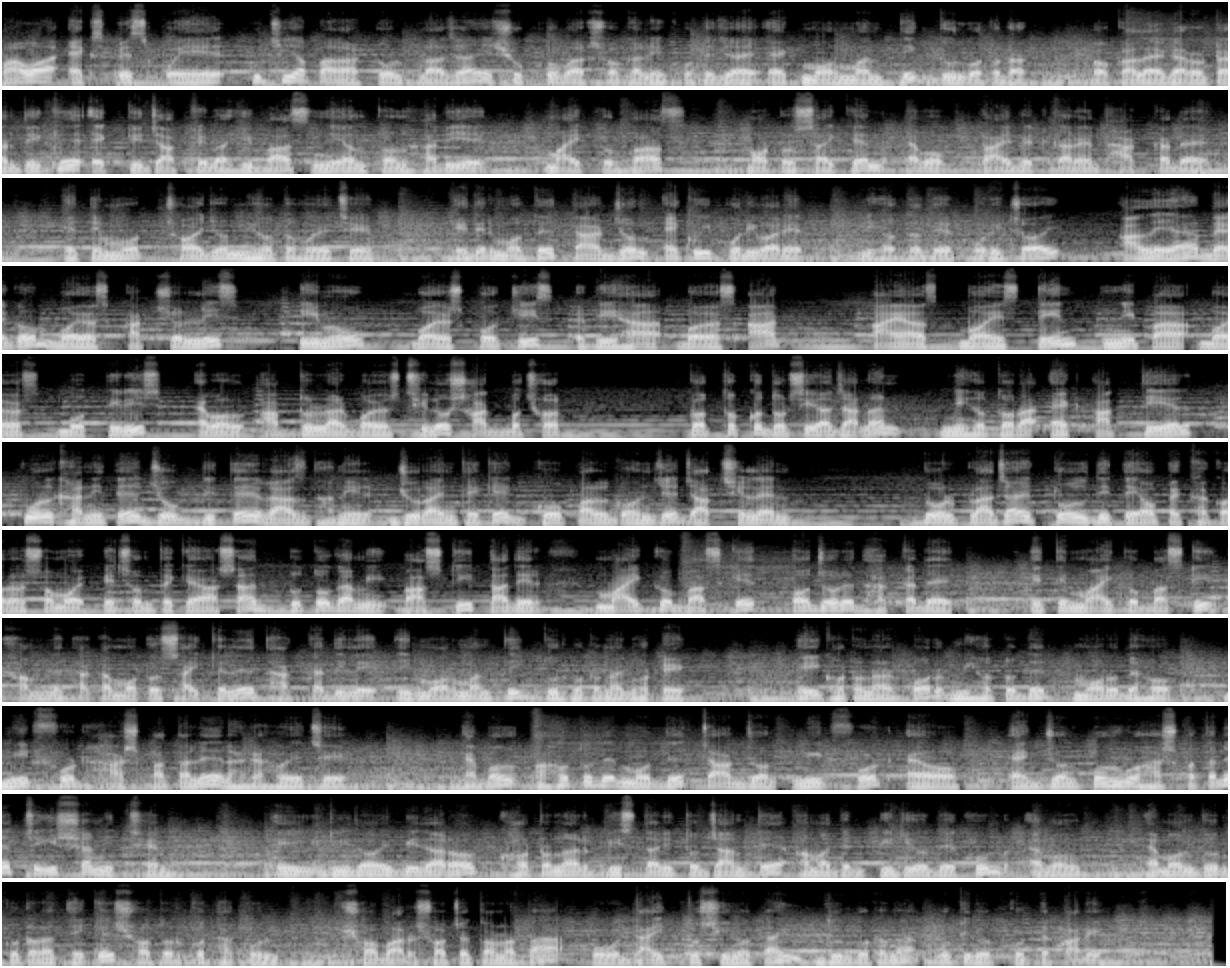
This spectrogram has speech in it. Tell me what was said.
মাওয়া expressway কুচিয়াপাড়া toll প্লাজায় শুক্রবার সকালে ঘটে যায় এক মর্মান্তিক দুর্ঘটনা। সকাল এগারোটার দিকে একটি যাত্রীবাহী বাস নিয়ন্ত্রণ হারিয়ে মাইক্রোবাস, মোটরসাইকেল এবং প্রাইভেট কারে ধাক্কা দেয়। এতে মোট ছয়জন নিহত হয়েছে। এদের মধ্যে চারজন একই পরিবারের। নিহতদের পরিচয়, আলেয়া বেগম বয়স আটচল্লিশ, ইমু বয়স পঁচিশ, রিহা বয়স আট আয়াস বয়স তিন, নিপা বয়স বত্রিশ এবং আবদুল্লার বয়স ছিল সাত বছর। প্রত্যক্ষদর্শীরা জানান, নিহতরা এক আত্মীয়ের কুলখানিতে যোগ দিতে রাজধানীর জুরাইন থেকে গোপালগঞ্জে যাচ্ছিলেন। টোল প্লাজায় টোল দিতে অপেক্ষা করার সময় পেছন থেকে আসা দ্রুতগামী বাসটি তাদের মাইক্রো বাসকে অজোরে ধাক্কা দেয়। এতে মাইক্রো বাসটি সামনে থাকা মোটরসাইকেলে ধাক্কা দিলে এই মর্মান্তিক দুর্ঘটনা ঘটে। এই ঘটনার পর নিহতদের মরদেহ মিডফোর্ড হাসপাতালে রাখা হয়েছে এবং আহতদের মধ্যে চারজন মিডফোর্ড ও একজন পঙ্গু হাসপাতালে চিকিৎসা নিচ্ছেন। এই হৃদয় বিদারক ঘটনার বিস্তারিত জানতে আমাদের ভিডিও দেখুন এবং এমন দুর্ঘটনা থেকে সতর্ক থাকুন। সবার সচেতনতা ও দায়িত্বশীলতাই দুর্ঘটনা প্রতিরোধ করতে পারে।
